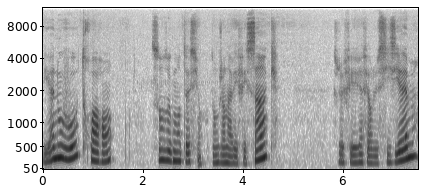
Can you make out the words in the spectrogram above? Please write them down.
Et à nouveau, trois rangs sans augmentation. Donc j'en avais fait 5. je fais, viens faire le sixième,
